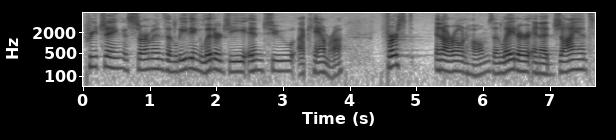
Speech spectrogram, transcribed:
preaching sermons and leading liturgy into a camera, first in our own homes and later in a giant,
